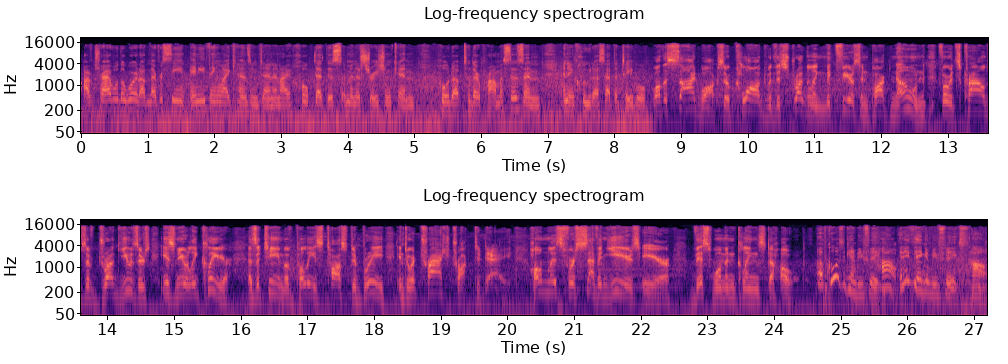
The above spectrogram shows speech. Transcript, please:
I've traveled the world. I've never seen anything like Kensington, and I hope that this administration can hold up to their promises and, and include us at the table. While the sidewalks are clogged with the struggling McPherson Park, known for its crowds of drug users, is nearly clear as a team of police tossed debris into a trash truck today. Homeless for seven years here, this woman clings to hope. Of course it can be fixed. How? Anything can be fixed. How?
